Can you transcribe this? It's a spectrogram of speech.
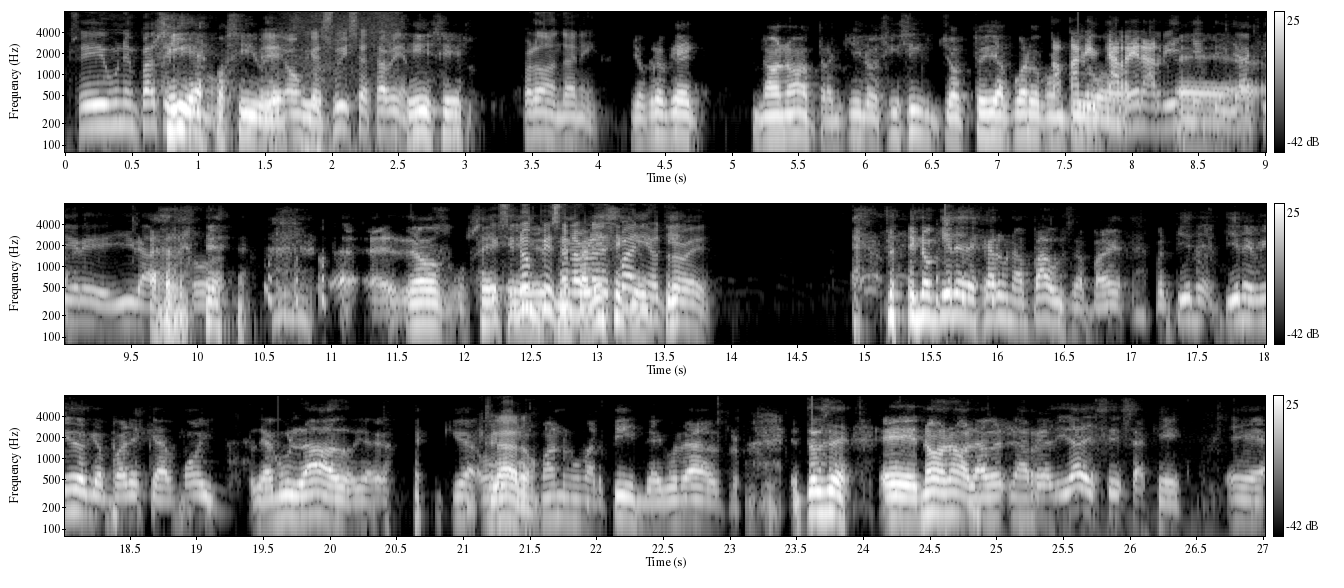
Sí, un empate. Sí, es posible. Eh, aunque Suiza está bien. Sí, sí. Perdón, Dani. Yo creo que. No, no, tranquilo. Sí, sí, yo estoy de acuerdo contigo. Está tan en carrera, Ricky, que ya eh, quiere ir a no, sé, y si no eh, empiezan a hablar de España otra vez. no quiere dejar una pausa, para, tiene, tiene miedo que aparezca muy de algún lado, claro. o Manu Martín de algún lado. Entonces, eh, no, no, la, realidad es esa, que eh,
